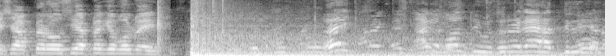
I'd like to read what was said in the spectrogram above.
এসে আপনার ওসি আপনাকে বলবে। এই আগে বল তুই হুজুরের গায়ে হাত দিলি কেন?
